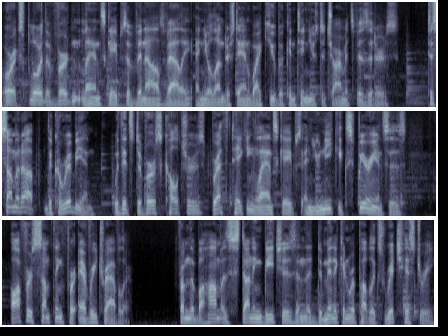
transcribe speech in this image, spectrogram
or explore the verdant landscapes of Vinales Valley and you'll understand why Cuba continues to charm its visitors. To sum it up, the Caribbean, with its diverse cultures, breathtaking landscapes, and unique experiences, offers something for every traveler. From the Bahamas' stunning beaches and the Dominican Republic's rich history,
